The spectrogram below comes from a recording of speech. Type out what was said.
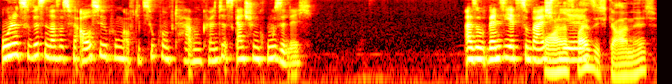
ohne zu wissen, was das für Auswirkungen auf die Zukunft haben könnte, ist ganz schön gruselig. Also wenn sie jetzt zum Beispiel. Boah, das weiß ich gar nicht.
